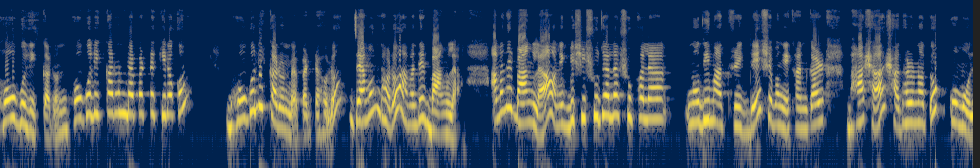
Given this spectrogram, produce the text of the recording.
ভৌগোলিক কারণ। ভৌগোলিক কারণ ব্যাপারটা কীরকম ভৌগোলিক কারণ ব্যাপারটা হলো, যেমন ধরো আমাদের বাংলা। আমাদের বাংলা অনেক বেশি সুজলা, সুফলা নদী মাতৃক দেশ এবং এখানকার ভাষা সাধারণত কোমল।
